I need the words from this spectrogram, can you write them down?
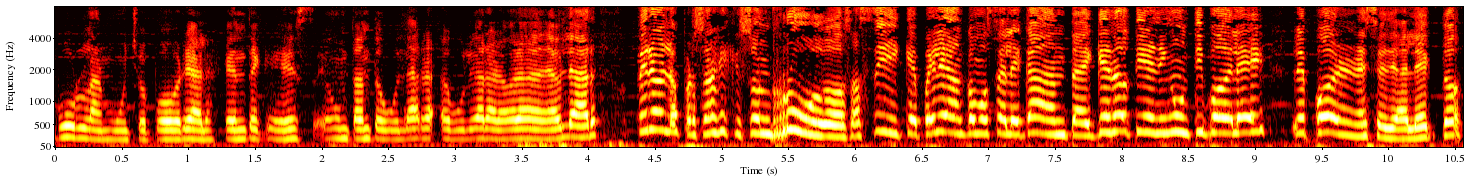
burlan mucho, pobre a la gente que es un tanto vulgar, vulgar a la hora de hablar. Pero los personajes que son rudos, así, que pelean como se le canta y que no tienen ningún tipo de ley, le ponen ese dialecto.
